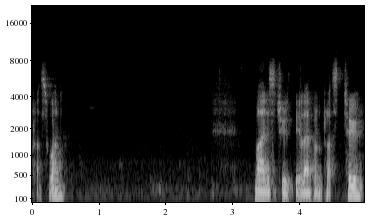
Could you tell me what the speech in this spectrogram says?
plus 1, minus 2 to the 11 plus 2,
